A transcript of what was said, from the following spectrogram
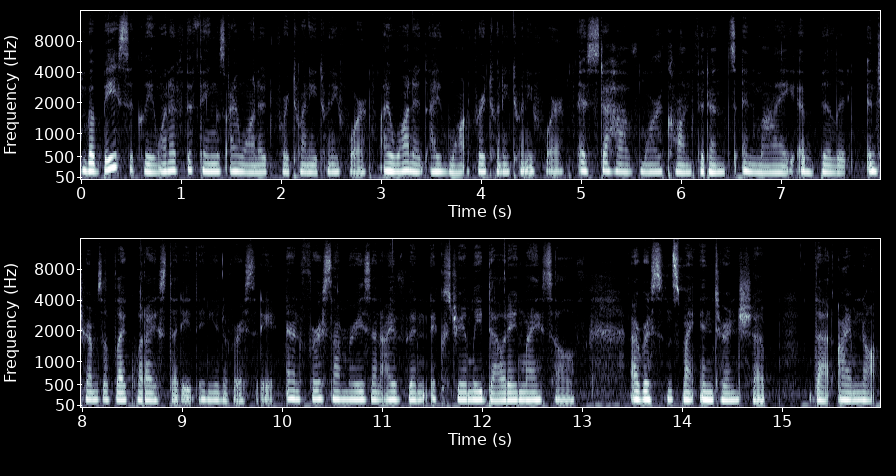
But basically, one of the things I wanted for 2024, I wanted, I want for 2024, is to have more confidence in my ability in terms of like what I studied in university. And for some reason, I've been extremely doubting myself ever since my internship that I'm not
